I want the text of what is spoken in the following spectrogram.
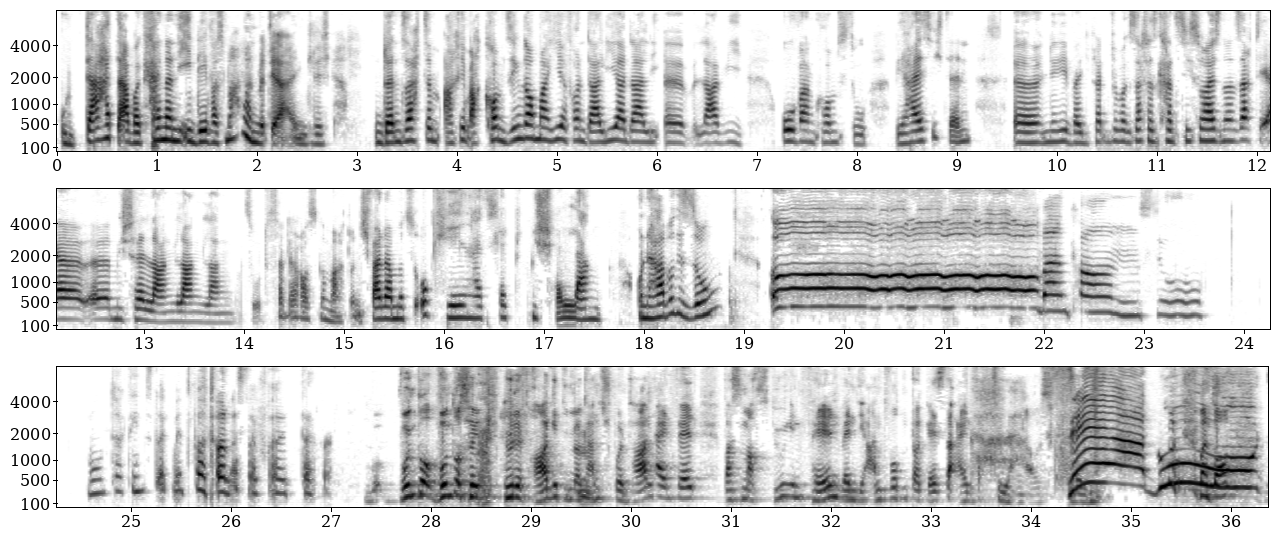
Und da hatte aber keiner eine Idee, was macht man mit der eigentlich? Und dann sagte Achim, ach komm, sing doch mal hier von Dalia Dali, äh, La Vie. Oh, wann kommst du? Wie heiße ich denn? Äh, nee, weil die Plattenfirma gesagt hat, das kann es nicht so heißen. Und dann sagte er äh, Michel Lang, Lang, Lang. So, das hat er rausgemacht. Und ich war damit so, okay, dann heißt ich halt Michel Lang. Und habe gesungen, oh, wann kommst du? Montag, Dienstag, Mittwoch, Donnerstag, Freitag. Wunder, wunderschön. Du, eine Frage, die mir Hm. ganz spontan einfällt. Was machst du in Fällen, wenn die Antworten der Gäste einfach zu lang ausfallen? Sehr gut! Man darf-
